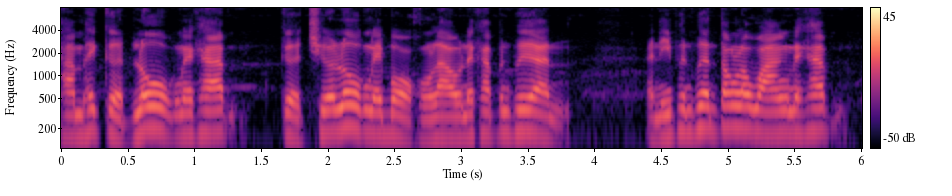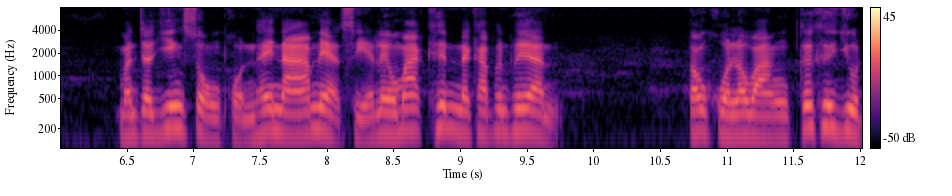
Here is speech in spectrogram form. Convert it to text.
ทำให้เกิดโรคนะครับ เกิดเชื้อโรคในบ่อของเรานะครับเพื่อนๆ อันนี้เพื่อนๆต้องระวังนะครับ มันจะยิ่งส่งผลให้น้ำเนี่ยเสียเร็วมากขึ้นนะครับเพื่อนๆ ต้องควรระวังก็คือหยุด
